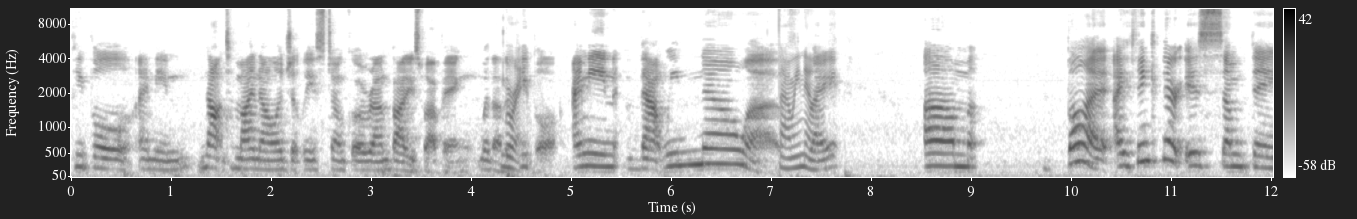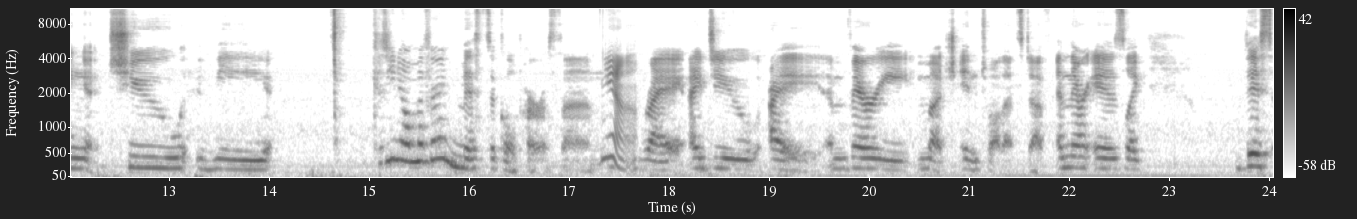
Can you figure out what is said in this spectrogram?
people, I mean, not to my knowledge at least, don't go around body swapping with other Right. people. I mean, that we know of. That we know. Right? Um but I think there is something to the because you know I'm a very mystical person. Yeah. right? I do i am very much into all that stuff. And there is like this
